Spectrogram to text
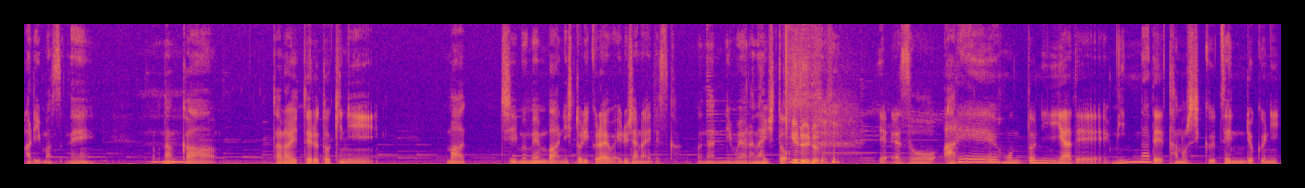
ありますね、なんか働いてる時にまあチームメンバーに1人くらいはいるじゃないですか。何にもやらない人。いるいる。いやそうあれ本当に嫌でみんなで楽しく全力に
